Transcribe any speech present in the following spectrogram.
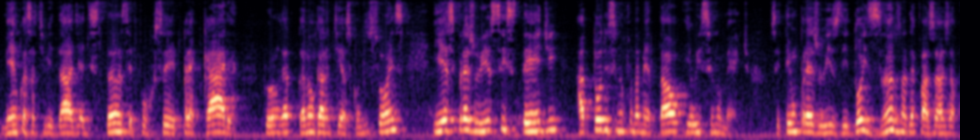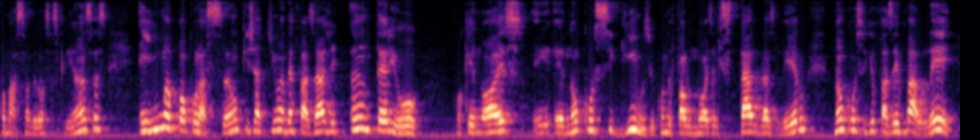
mesmo com essa atividade à distância, por ser precária, por não garantir as condições, e esse prejuízo se estende a todo o ensino fundamental e o ensino médio. Você tem um prejuízo de dois anos na defasagem da formação das nossas crianças em uma população que já tinha uma defasagem anterior. Porque nós é, não conseguimos, e quando eu falo nós, é o Estado brasileiro, não conseguiu fazer valer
